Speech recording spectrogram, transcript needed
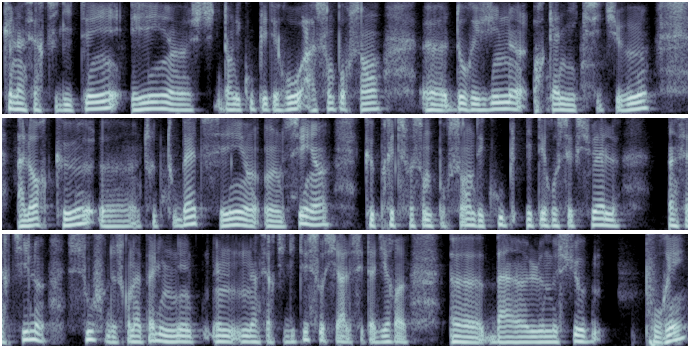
que l'infertilité est, euh, dans les couples hétéros, à 100% euh, d'origine organique, si tu veux. Alors que, un truc tout bête, on, le sait, hein, que près de 60% des couples hétérosexuels infertile souffre de ce qu'on appelle une, infertilité sociale, c'est-à-dire euh, euh, ben, le monsieur pourrait,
